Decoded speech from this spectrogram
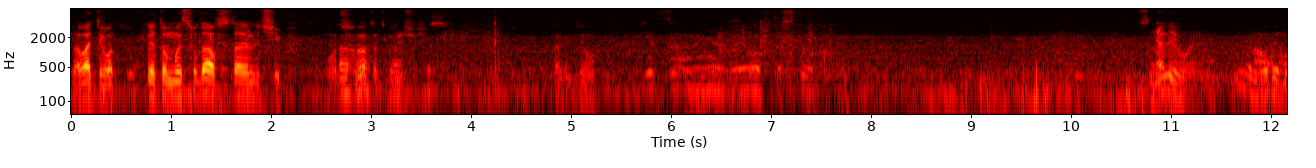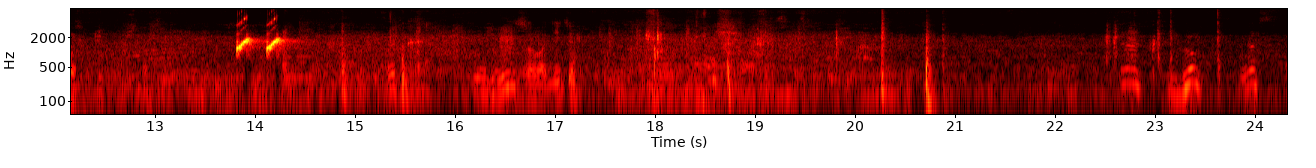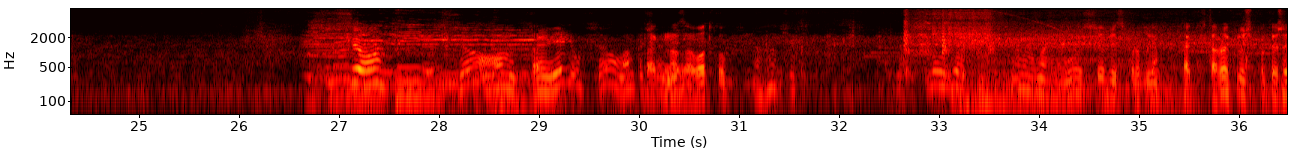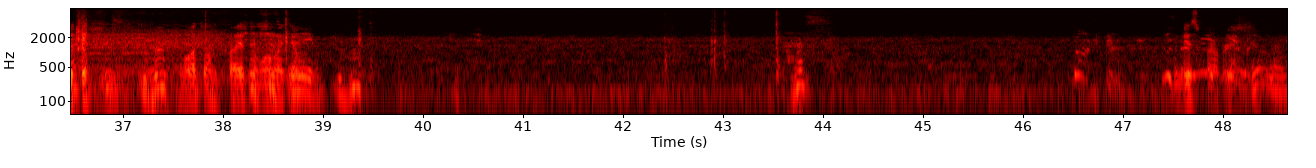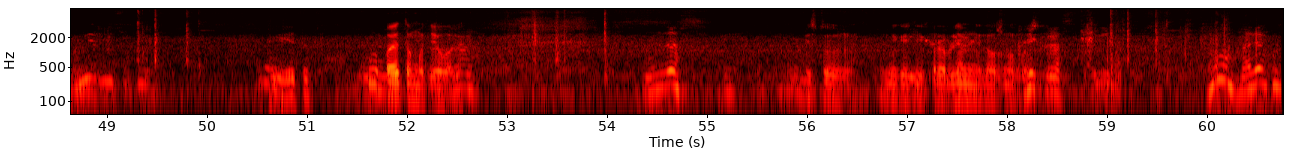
Давайте вот это мы сюда вставили чип. Вот сюда этот да, ключ. щас. Так делал. Где-то у меня заявок-то стол. Сняли его или нет? Ну, А, вот он это. вот. Так. Мгм. Заводите. Так, ну, раз. Все, все, он проверил, все, лампочка. Так, на заводку. Ага, сейчас. Ну, нормально. Ну, все без проблем. Так, второй ключ покажите. Мгм. Вот он, поэтому щас делаем. проверим. Мгм. Раз. Без проблем. Ну этот. Ну, поэтому делали. Раз. Без тоже никаких проблем не должно быть. Прекрасно. Ну, наверное.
